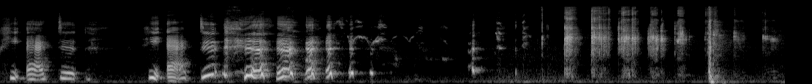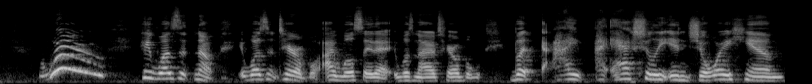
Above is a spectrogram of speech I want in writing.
He acted. He acted. Woo! He wasn't. No, it wasn't terrible. I will say that it was not a terrible. But I I actually enjoy him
